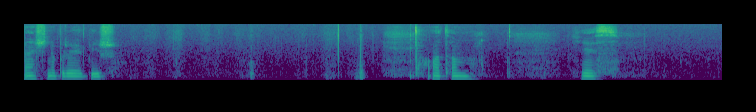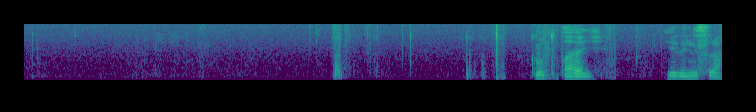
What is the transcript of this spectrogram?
Ben şimdi buraya bir atam yes goodbye 7. sıra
